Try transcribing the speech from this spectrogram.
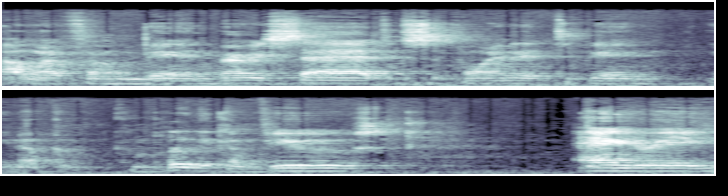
I went from being very sad, disappointed, to being, you know, com- completely confused, angry.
